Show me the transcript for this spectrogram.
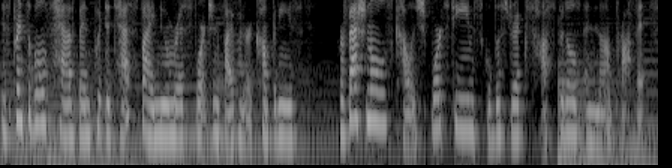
His principles have been put to test by numerous Fortune 500 companies, professionals, college sports teams, school districts, hospitals, and nonprofits.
